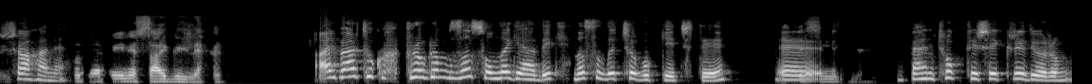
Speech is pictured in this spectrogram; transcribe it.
Şahane. Fotoğrafa yine saygıyla. Alberto programımızın sonuna geldik. Nasıl da çabuk geçti. Kesinlikle. Ben çok teşekkür ediyorum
